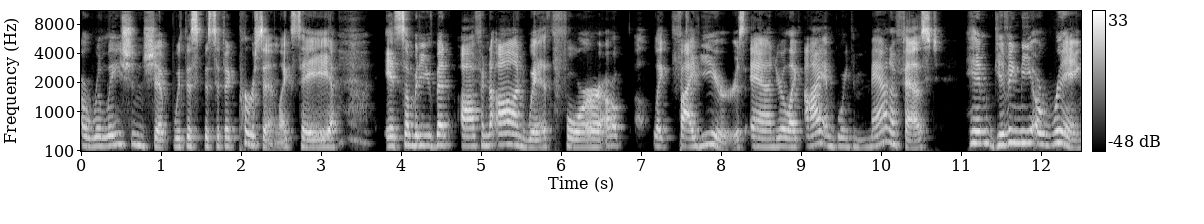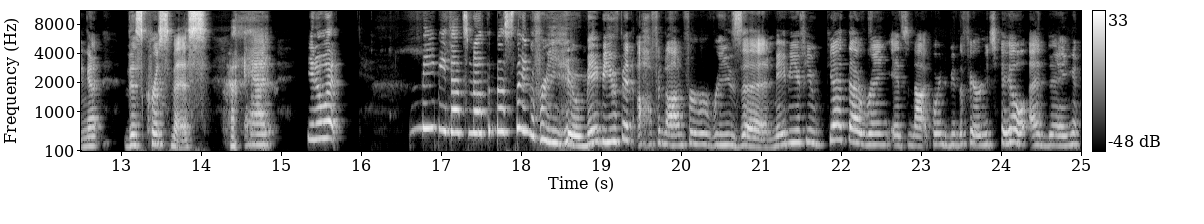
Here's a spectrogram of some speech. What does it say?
a relationship with a specific person, like say it's somebody you've been off and on with for uh, like five years and you're like i am going to manifest him giving me a ring this christmas and you know what maybe that's not the best thing for you. Maybe you've been off and on for a reason. Maybe if you get that ring, it's not going to be the fairy tale ending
